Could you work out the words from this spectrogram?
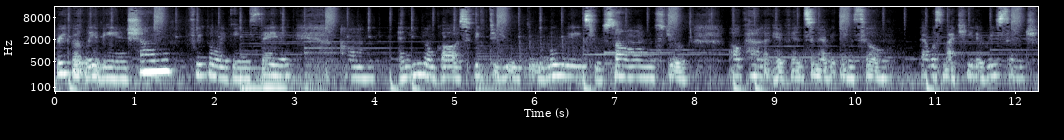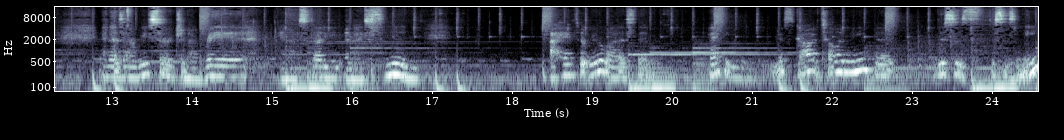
frequently being shown, frequently being said. Um, and you know God speak to you through movies, through songs, through all kind of events and everything. So that was my key to research. And as I researched and I read and I studied and I seen, I had to realize that, hey, it's God telling me that this is this is me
